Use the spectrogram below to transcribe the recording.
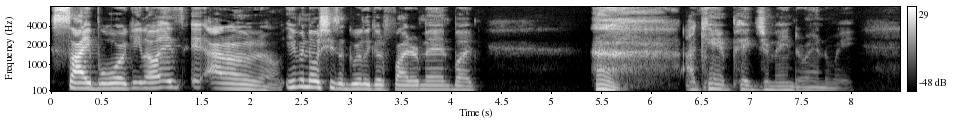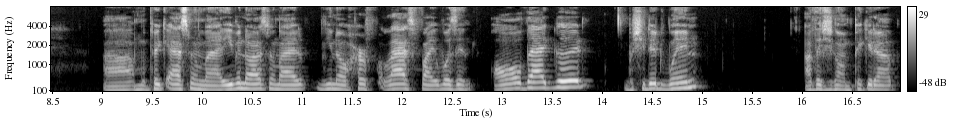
Cyborg, you know, it's it, I don't know. Even though she's a really good fighter, man, but I can't pick Germaine de Randamie. Uh, I'm gonna pick Aspen Ladd, even though Aspen Ladd, you know, her last fight wasn't all that good, but she did win. I think she's gonna pick it up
